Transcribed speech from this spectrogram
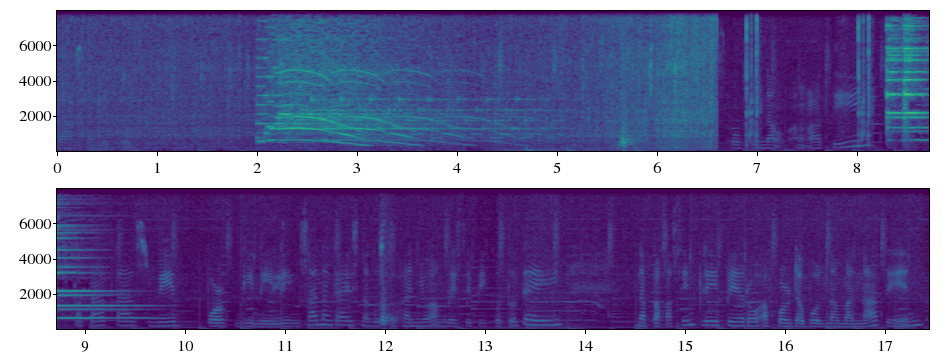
lasa nito. Okay na ang ating patatas with pork giniling. Sana guys nagustuhan nyo ang recipe ko today. Napakasimple pero affordable naman natin.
